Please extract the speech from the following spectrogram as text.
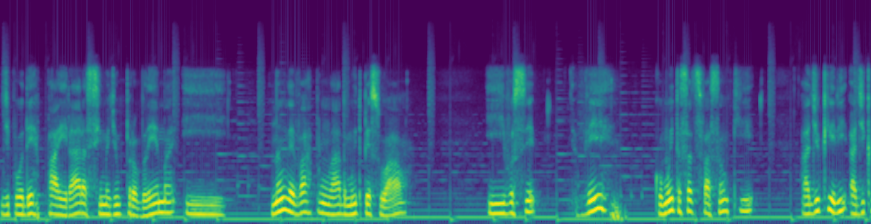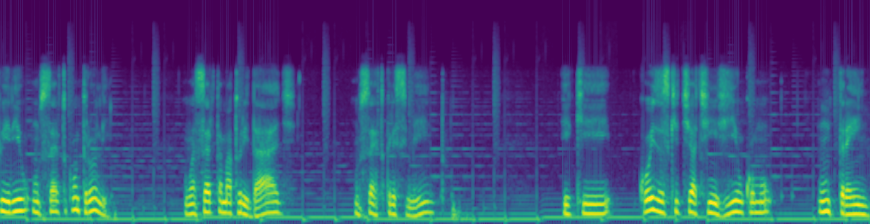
de poder pairar acima de um problema e não levar para um lado muito pessoal. E você vê com muita satisfação que adquiri, adquiriu um certo controle, uma certa maturidade, um certo crescimento. E que coisas que te atingiam como um trem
